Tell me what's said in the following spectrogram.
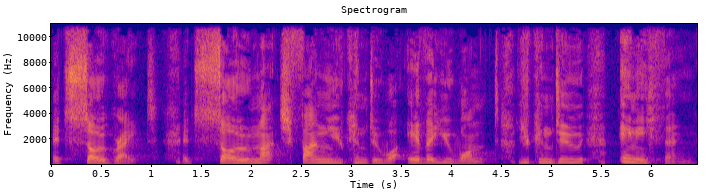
It's so great. It's so much fun. You can do whatever you want, you can do anything.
